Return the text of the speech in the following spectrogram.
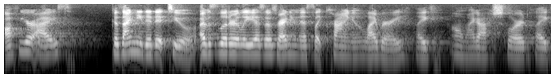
off of your eyes because I needed it too. I was literally, as I was writing this, like crying in the library, like, oh my gosh, Lord, like,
